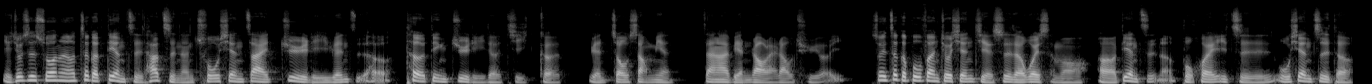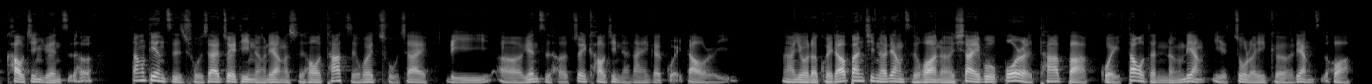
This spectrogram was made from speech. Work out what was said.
也就是说呢，这个电子它只能出现在距离原子核特定距离的几个圆周上面，在那边绕来绕去而已。所以这个部分就先解释了为什么呃电子呢不会一直无限制的靠近原子核。当电子处在最低能量的时候，它只会处在离呃原子核最靠近的那一个轨道而已。那有了轨道半径的量子化呢，下一步波尔他把轨道的能量也做了一个量子化。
